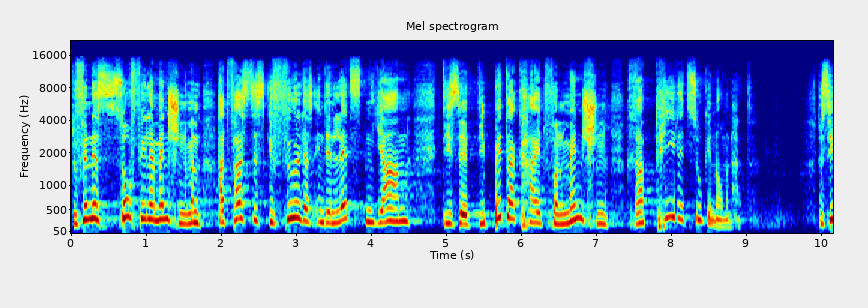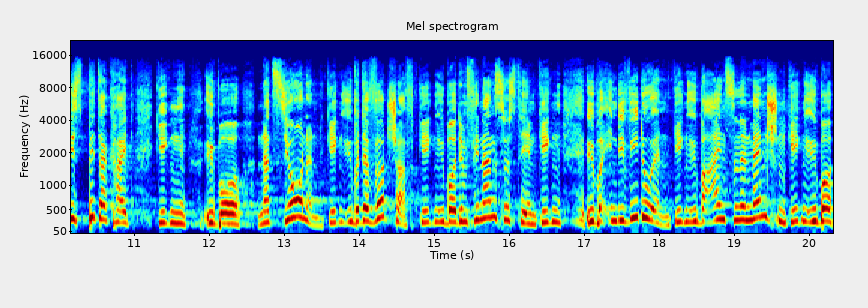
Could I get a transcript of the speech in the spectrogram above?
Du findest so viele Menschen, man hat fast das Gefühl, dass in den letzten Jahren diese, die Bitterkeit von Menschen rapide zugenommen hat. Du siehst Bitterkeit gegenüber Nationen, gegenüber der Wirtschaft, gegenüber dem Finanzsystem, gegenüber Individuen, gegenüber einzelnen Menschen, gegenüber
